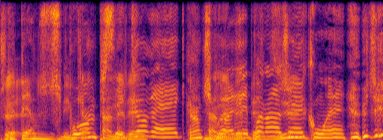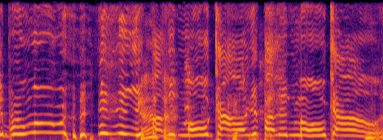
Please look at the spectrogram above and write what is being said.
t'as perdu du poids, c'est correct. quand Je ne pas dans un coin. Je dirais pas, il a parlé de mon corps, il a parlé de mon corps.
